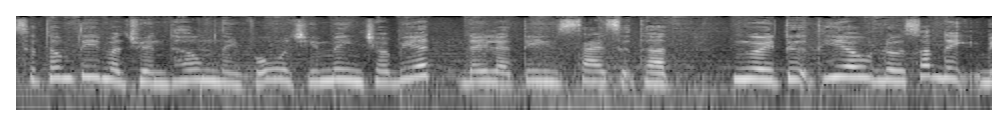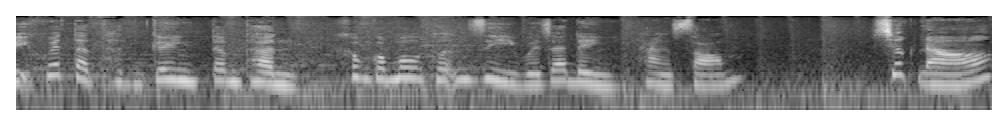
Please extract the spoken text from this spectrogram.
Sở Thông tin và Truyền thông Thành phố Hồ Chí Minh cho biết đây là tin sai sự thật. Người tự thiêu được xác định bị khuyết tật thần kinh, tâm thần, không có mâu thuẫn gì với gia đình, hàng xóm. Trước đó,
